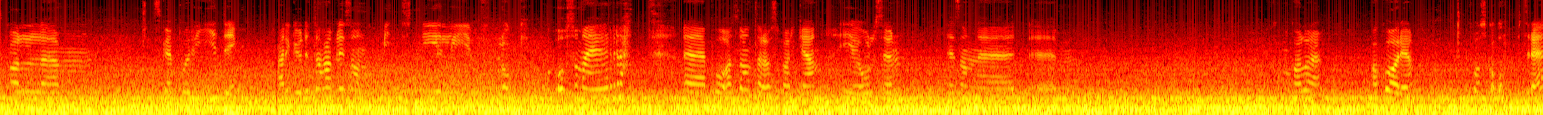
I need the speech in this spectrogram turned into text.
skal, skal jeg på riding. Herregud, dette her blir sånn mitt nye liv-vlogg. Og så må jeg rett eh, på Atlanterhavsparken i Ålesund. Det er sånn eh, Hva man kaller det? Akvarie. For å skal opptre.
